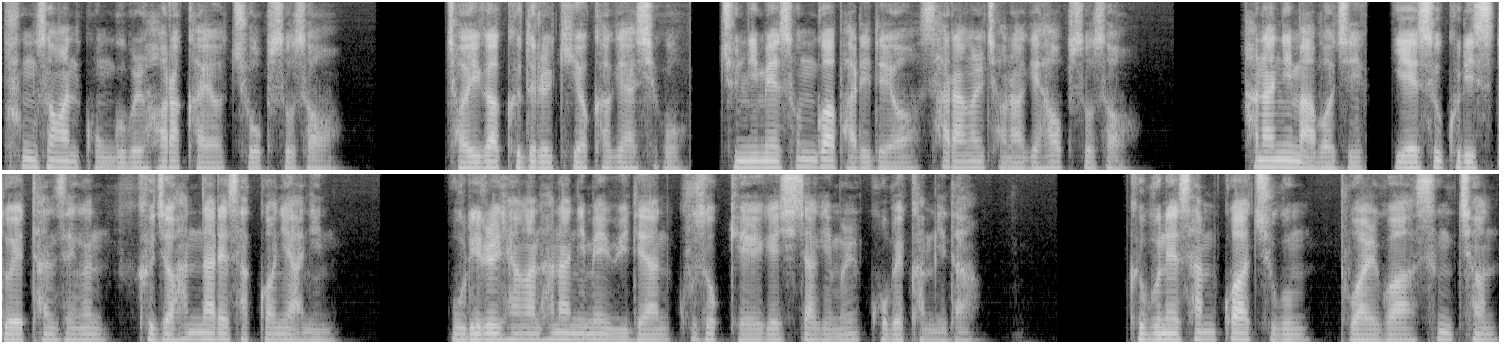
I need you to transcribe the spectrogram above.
풍성한 공급을 허락하여 주옵소서. 저희가 그들을 기억하게 하시고 주님의 손과 발이 되어 사랑을 전하게 하옵소서. 하나님 아버지, 예수 그리스도의 탄생은 그저 한날의 사건이 아닌 우리를 향한 하나님의 위대한 구속 계획의 시작임을 고백합니다. 그분의 삶과 죽음, 부활과 승천,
